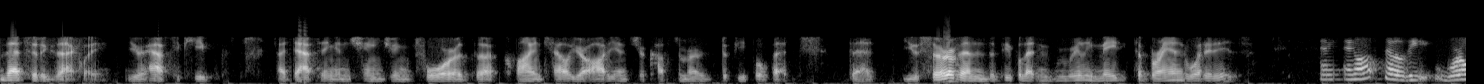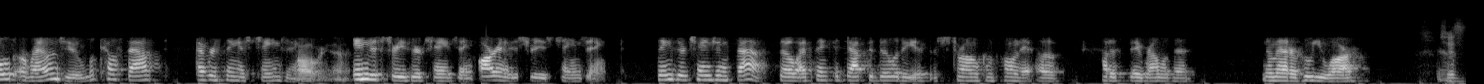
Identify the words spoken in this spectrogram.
That's it exactly. You have to keep adapting and changing for the clientele, your audience, your customers, the people that that you serve, and the people that really made the brand what it is. And, and also the world around you. Look how fast everything is changing. Oh yeah. Industries are changing. Our industry is changing. Things are changing fast. So I think adaptability is a strong component of how to stay relevant, no matter who you are. So I, th-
